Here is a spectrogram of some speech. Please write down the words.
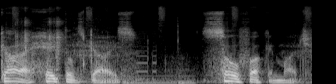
God, I hate those guys. So fucking much.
